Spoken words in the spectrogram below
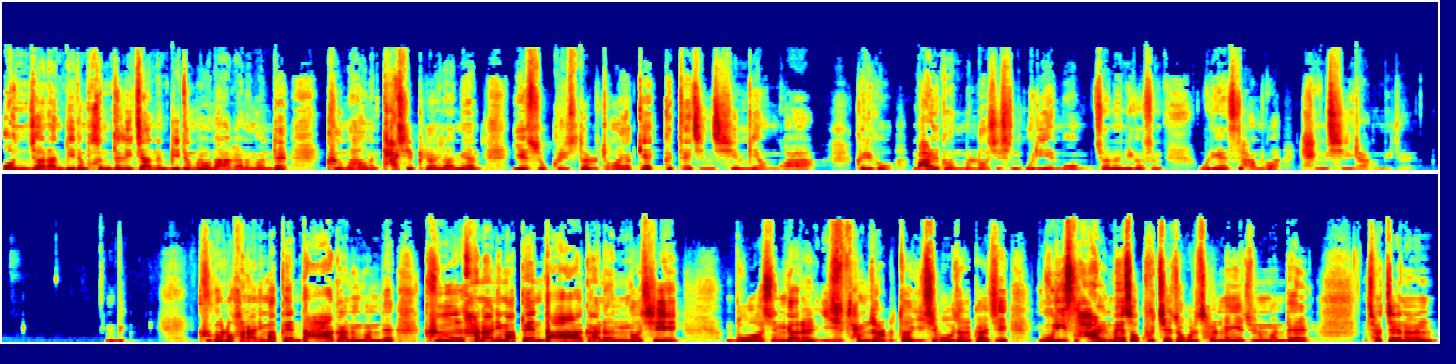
온전한 믿음, 흔들리지 않는 믿음으로 나아가는 건데 그 마음은 다시 표현하면 예수 그리스도를 통하여 깨끗해진 심령과 그리고 맑은 물로 씻은 우리의 몸. 저는 이것은 우리의 삶과 행실이라고 믿어요. 그걸로 하나님 앞에 나아가는 건데 그 하나님 앞에 나아가는 것이 무엇인가를 23절부터 25절까지 우리 삶에서 구체적으로 설명해 주는 건데 첫째는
